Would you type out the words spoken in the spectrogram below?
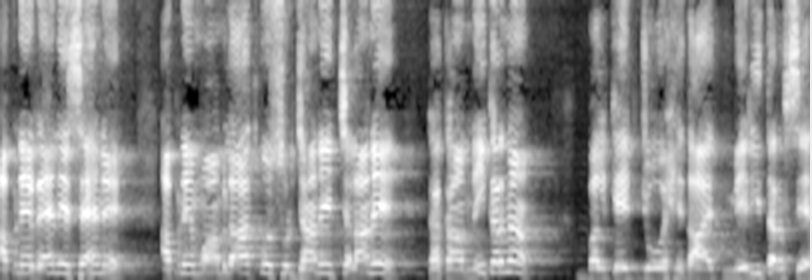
اپنے رہنے سہنے، اپنے معاملات کو سلجھانے، چلانے کا کام نہیں کرنا، بلکہ جو ہدایت میری طرف سے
